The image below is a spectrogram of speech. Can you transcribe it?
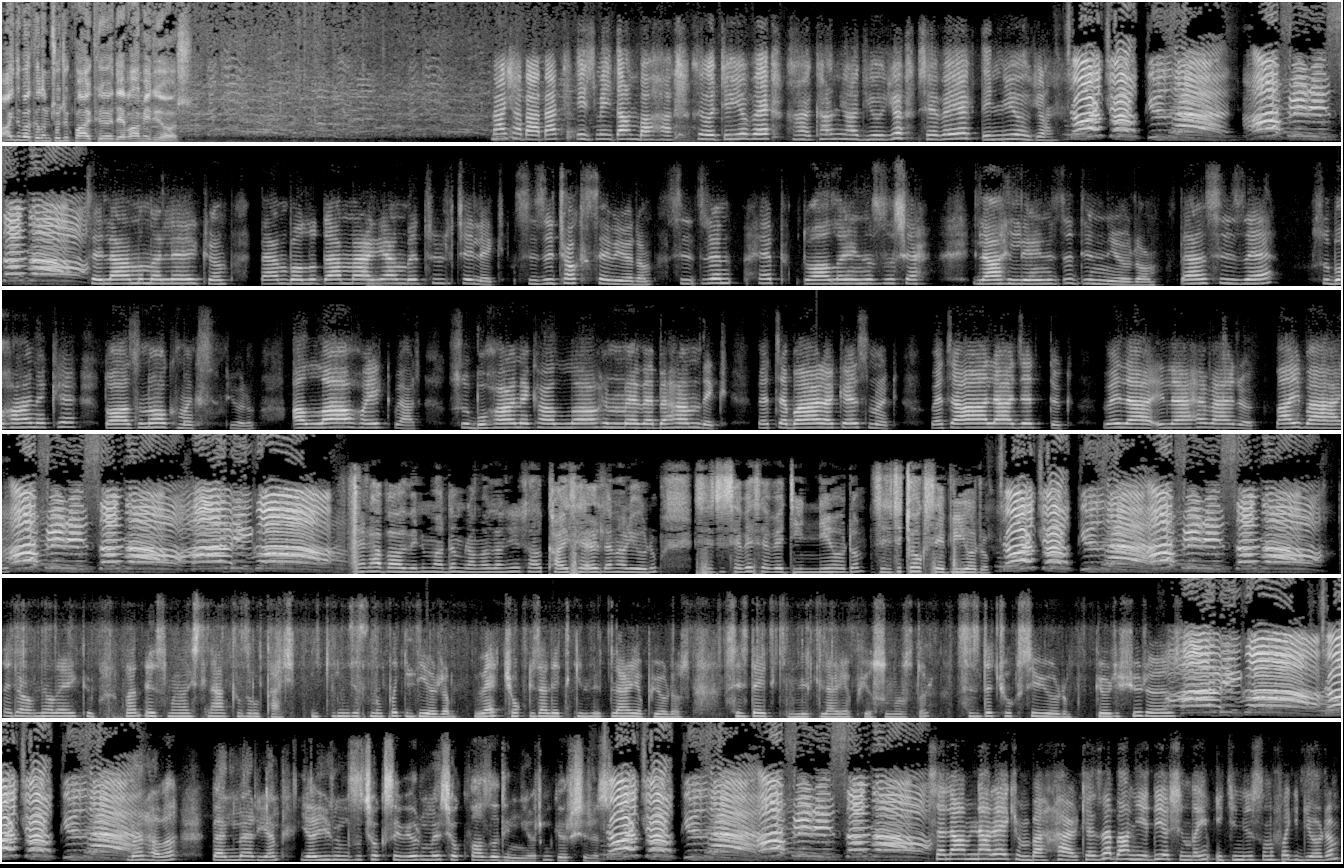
Haydi bakalım Çocuk Parkı devam ediyor. Merhaba ben İzmir'den Bahar. Radyoyu ve Hakan Radyo'yu severek dinliyorum. Çok çok güzel. Aferin sana. Selamun aleyküm. Ben Bolu'dan Meryem Betül Çelik. Sizi çok seviyorum. Sizin hep dualarınızı, şeh, ilahilerinizi dinliyorum. Ben size Subhaneke duasını okumak istiyorum. Allahu Ekber. Subhaneke Allahümme ve behamdik. Ve tebarek esmük. Ve teala ceddük. Ve la ilahe verrük. Bay bay. Aferin sana. Merhaba benim adım Ramazan Ünsal. Kayseri'den arıyorum. Sizi seve seve dinliyorum. Sizi çok seviyorum. Çok çok güzel. Aferin sana. Selamünaleyküm. Ben Esma Sinan Kızıltaş. İkinci sınıfa gidiyorum ve çok güzel etkinlikler yapıyoruz. Siz de etkinlikler yapıyorsunuzdur. Sizi de çok seviyorum. Görüşürüz. Harika. Merhaba, ben Meryem. Yayınınızı çok seviyorum ve çok fazla dinliyorum. Görüşürüz. Çok çok güzel. Aferin sana. Selamünaleyküm ben herkese. Ben 7 yaşındayım. 2. sınıfa gidiyorum.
